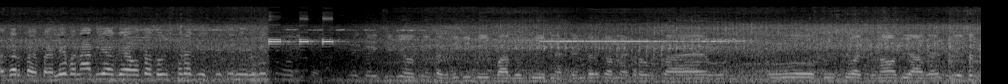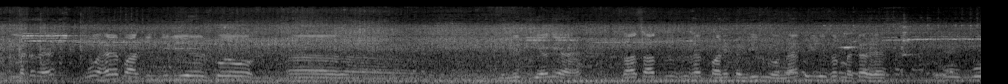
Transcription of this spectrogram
अगर पहले बना दिया गया होता तो इस तरह की स्थिति निर्मित नहीं होती। कई चीज़ें होती हैं, तकनीकी भी बात होती है टेंडर का मैटर होता है, वो उसके बाद चुनाव भी आ गए। तो ये सब मैटर है, वो है पार्किंग के लिए उसको चिन्हित किया गया है। साथ साथ में उसमें शायद पानी टंकी भी होना है तो ये सब मैटर है। तो वो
